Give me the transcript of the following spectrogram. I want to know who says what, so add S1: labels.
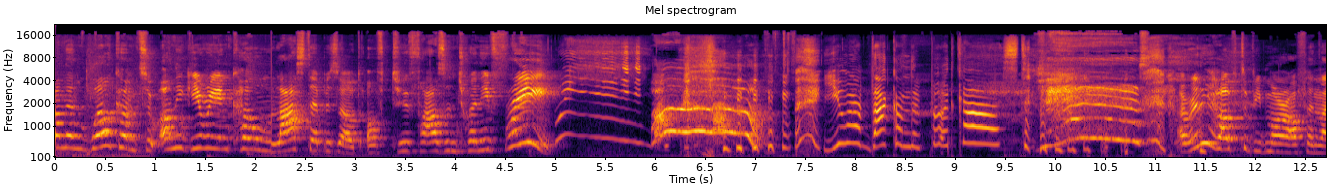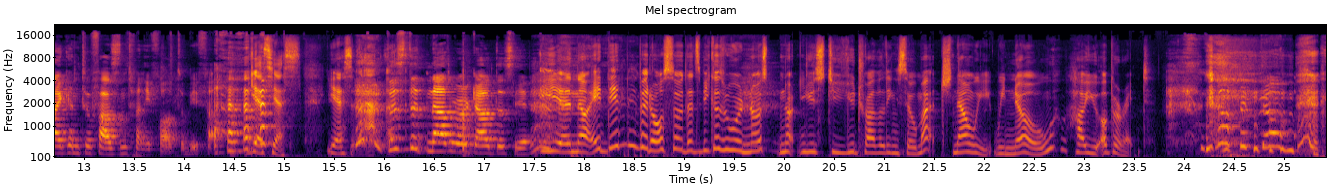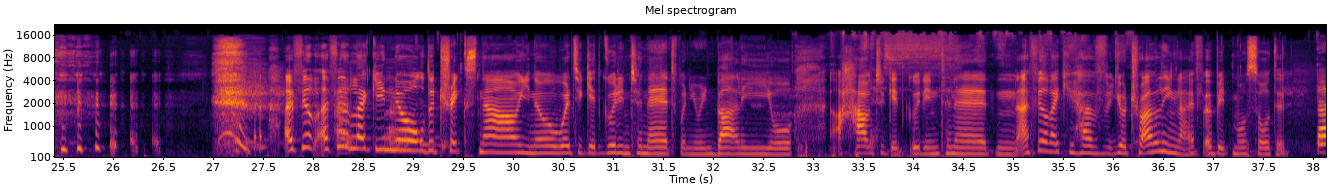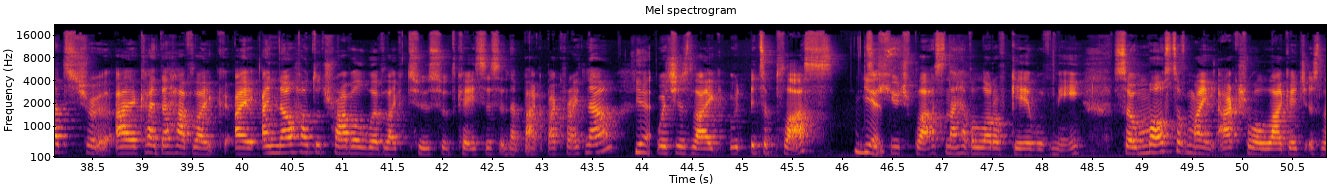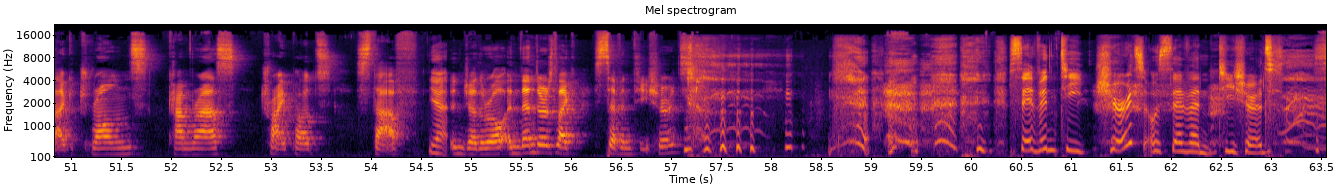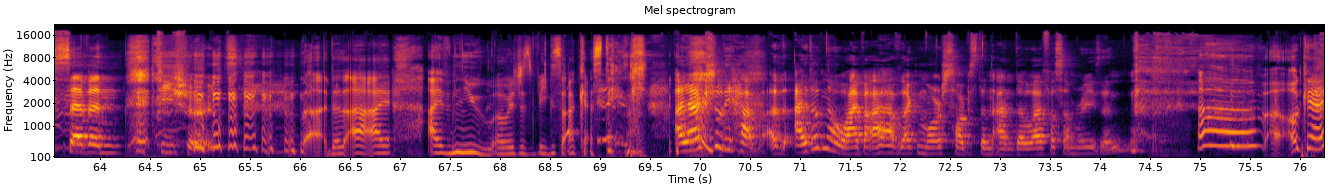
S1: everyone, and welcome to Onigiri and Co. last episode of 2023. Ah!
S2: you are back on the podcast.
S1: yes, I really hope to be more often, like in 2024. To be fair.
S2: yes, yes, yes.
S1: this did not work out this year.
S2: Yeah, no, it didn't. But also, that's because we were not not used to you traveling so much. Now we we know how you operate.
S1: no, no.
S2: I feel I feel like you know all the tricks now. You know where to get good internet when you're in Bali, or how to get good internet. And I feel like you have your traveling life a bit more sorted.
S1: That's true. I kind of have like I I know how to travel with like two suitcases in a backpack right now.
S2: Yeah.
S1: Which is like it's a plus. It's
S2: Yes.
S1: a huge plus, and I have a lot of gear with me. So most of my actual luggage is like drones, cameras, tripods, stuff.
S2: Yeah.
S1: In general, and then there's like seven t-shirts.
S2: Seven t-shirts or seven t-shirts?
S1: seven t-shirts.
S2: That I, I I knew I was just being sarcastic.
S1: I actually have. I don't know why, but I have like more socks than underwear for some reason.
S2: um, okay.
